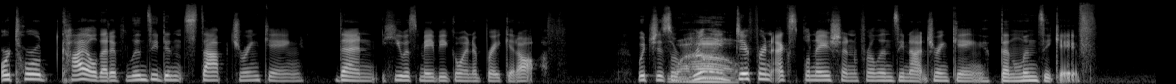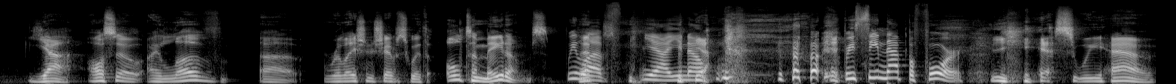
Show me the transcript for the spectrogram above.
or told Kyle that if Lindsay didn't stop drinking, then he was maybe going to break it off which is a Wow. really different explanation for Lindsay not drinking than Lindsay gave. Yeah. Also, I love uh, relationships with ultimatums. We That's- love, yeah, you know, we've seen that before. Yes, we have.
